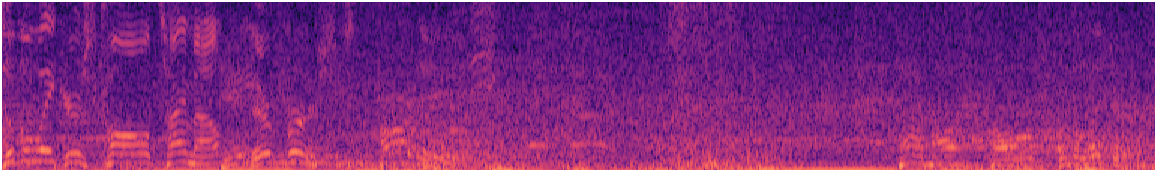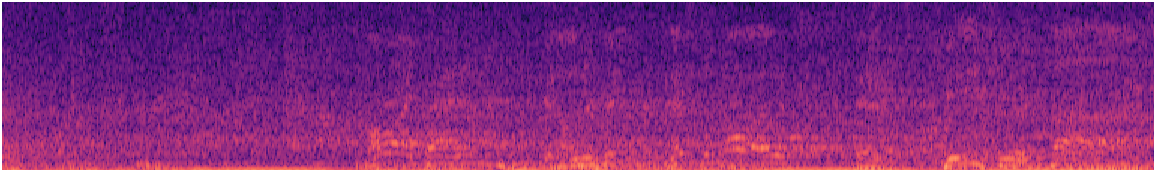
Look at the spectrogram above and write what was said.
So the Lakers call timeout, They're first. Timeout called for the Lakers. All right, fans, get on your feet, make some noise. It's T-shirt time.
